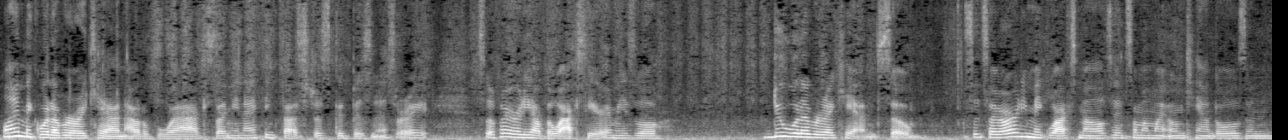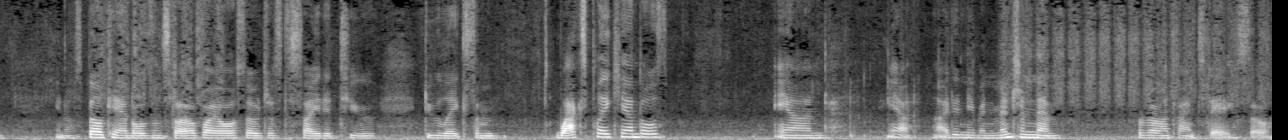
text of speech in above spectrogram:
well, I make whatever I can out of wax. I mean, I think that's just good business, right? So if I already have the wax here, I may as well do whatever I can. So since I already make wax melts and some of my own candles and, you know, spell candles and stuff, I also just decided to do like some wax play candles. And yeah, I didn't even mention them for Valentine's Day, so.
